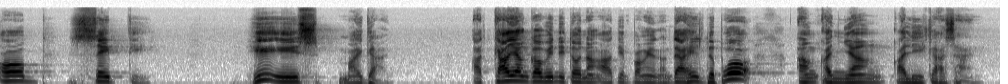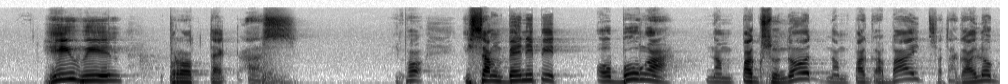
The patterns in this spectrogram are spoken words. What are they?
of safety. He is my God. At kayang gawin ito ng ating Panginoon dahil ito po ang kanyang kalikasan. He will protect us. Po, isang benefit o bunga ng pagsunod, ng pag-abide sa Tagalog,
